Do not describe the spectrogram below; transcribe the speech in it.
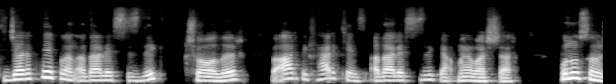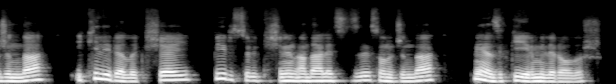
Ticarette yapılan adaletsizlik çoğalır ve artık herkes adaletsizlik yapmaya başlar. Bunun sonucunda 2 liralık şey bir sürü kişinin adaletsizliği sonucunda ne yazık ki 20 lira olur.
